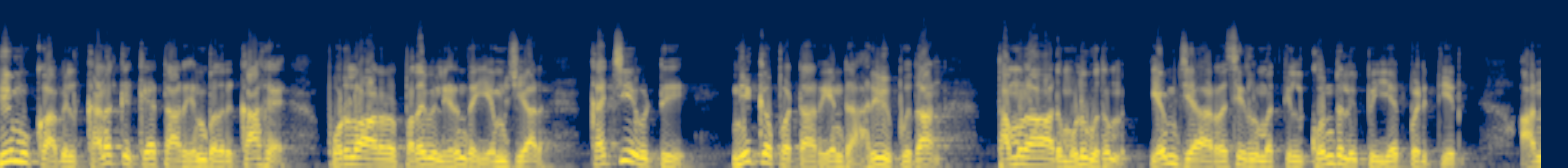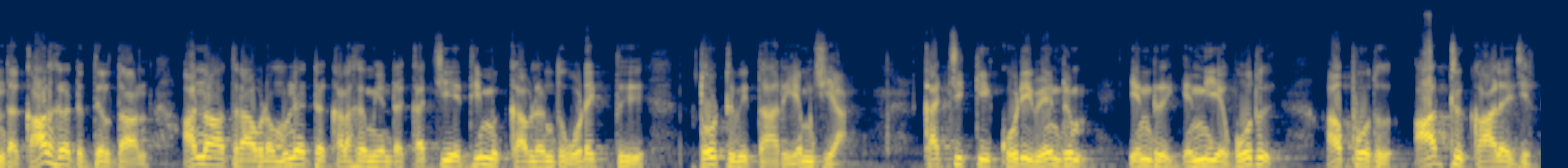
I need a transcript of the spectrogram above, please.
திமுகவில் கணக்கு கேட்டார் என்பதற்காக பொருளாளர் பதவியில் இருந்த எம்ஜிஆர் கட்சியை விட்டு நீக்கப்பட்டார் என்ற அறிவிப்பு தான் தமிழ்நாடு முழுவதும் எம்ஜிஆர் ரசிகர்கள் மத்தியில் கொந்தளிப்பை ஏற்படுத்தியது. அந்த காலகட்டத்தில் தான் அண்ணா திராவிட முன்னேற்றக் கழகம் என்ற கட்சியை திமுகவிலிருந்து உடைத்து தோற்றுவித்தார் எம்ஜிஆர். கட்சிக்கு கொடி வேண்டும் என்று எண்ணிய போது அப்போது ஆற்று காலேஜில்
